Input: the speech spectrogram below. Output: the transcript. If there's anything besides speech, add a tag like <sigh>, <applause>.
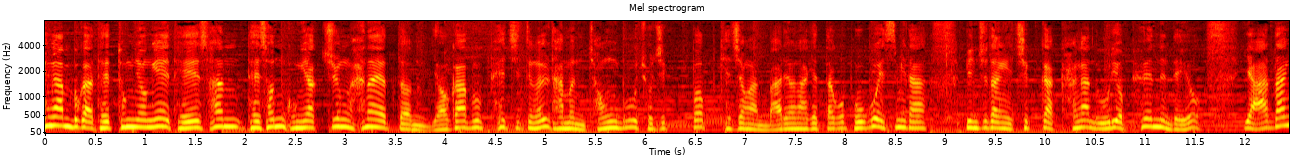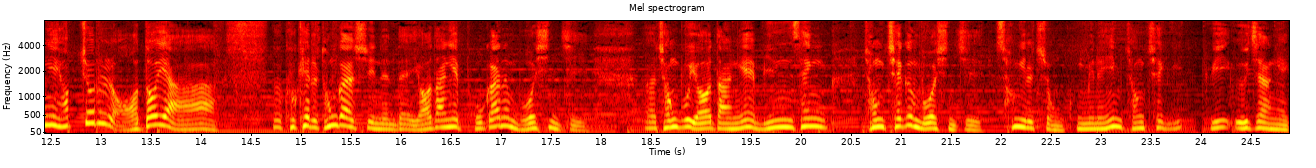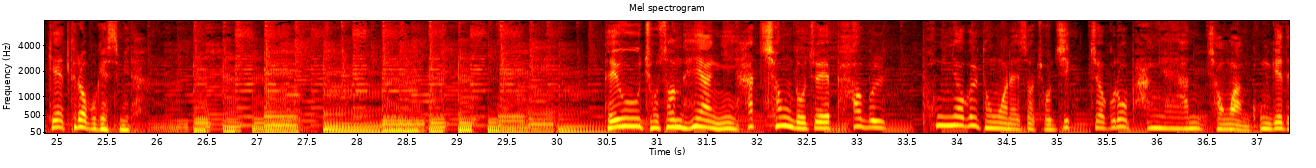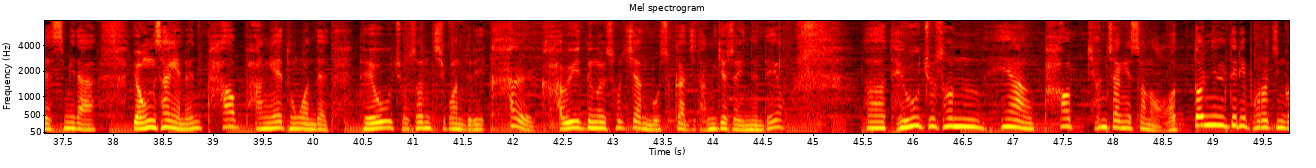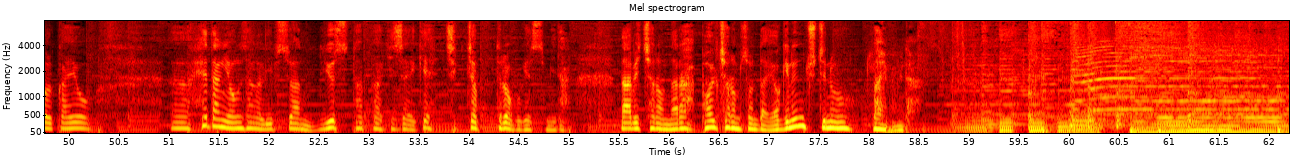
행안부가 대통령의 대선, 대선 공약 중 하나였던 여가부 폐지 등을 담은 정부 조직법 개정안 마련하겠다고 보고했습니다. 민주당이 즉각 강한 우려 표했는데요. 야당의 협조를 얻어야 국회를 통과할 수 있는데 여당의 보관은 무엇인지 정부 여당의 민생 정책은 무엇인지 성일종 국민의힘 정책위 의장에게 들어보겠습니다. 대우조선해양이 하청 노조의 파업을 폭력을 동원해서 조직적으로 방해한 정황 공개됐습니다. 영상에는 파업 방해 동원된 대우 조선 직원들이 칼, 가위 등을 소지한 모습까지 담겨져 있는데요. 아, 대우 조선 해양 파업 현장에서는 어떤 일들이 벌어진 걸까요? 아, 해당 영상을 입수한 뉴스타파 기자에게 직접 들어보겠습니다. 나비처럼 날아 벌처럼 쏜다. 여기는 주진우 라이브입니다.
